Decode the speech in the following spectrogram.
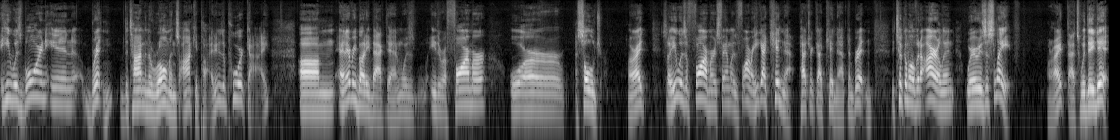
he was born in Britain, the time when the Romans occupied. He was a poor guy. Um, and everybody back then was either a farmer or a soldier. All right? So he was a farmer. His family was a farmer. He got kidnapped. Patrick got kidnapped in Britain. They took him over to Ireland where he was a slave. All right? That's what they did.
